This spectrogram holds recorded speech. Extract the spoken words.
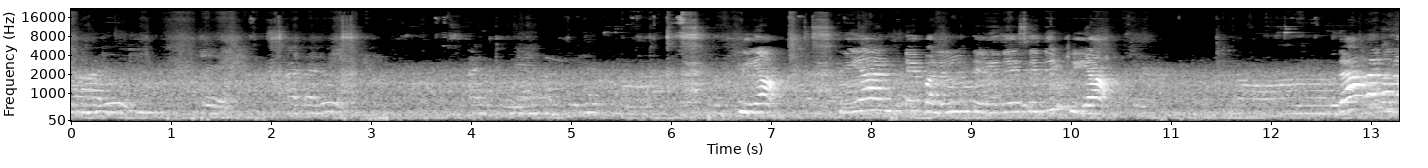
వారు అతడు క్రియ. క్రియ అంటే పనులను తెలియజేసేది క్రియ. ఉదాహరణ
